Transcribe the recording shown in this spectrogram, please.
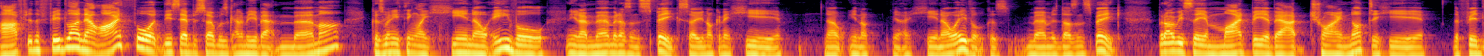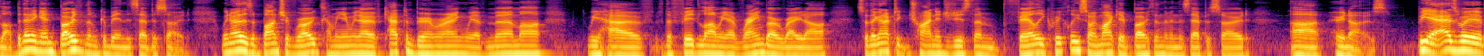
after the fiddler. Now, I thought this episode was going to be about Murmur because when you think like hear no evil, you know, Murmur doesn't speak, so you're not going to hear no, you know, you know, hear no evil because Murmurs doesn't speak. But obviously, it might be about trying not to hear the fiddler. But then again, both of them could be in this episode. We know there's a bunch of rogues coming in. We know have Captain Boomerang, we have Murmur, we have the fiddler, we have Rainbow Raider. So they're gonna have to try and introduce them fairly quickly. So we might get both of them in this episode. Uh, who knows? But yeah, as we're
